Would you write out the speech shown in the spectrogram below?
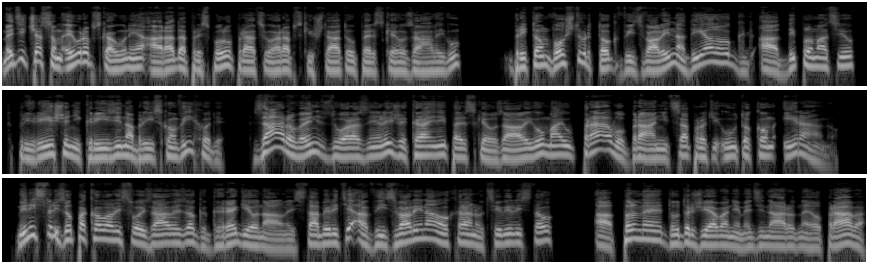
Medzičasom Európska únia a Rada pre spoluprácu arabských štátov Perského zálivu pritom vo štvrtok vyzvali na dialog a diplomáciu pri riešení krízy na Blízkom východe. Zároveň zdôraznili, že krajiny Perského zálivu majú právo brániť sa proti útokom Iránu. Ministri zopakovali svoj záväzok k regionálnej stabilite a vyzvali na ochranu civilistov a plné dodržiavanie medzinárodného práva,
